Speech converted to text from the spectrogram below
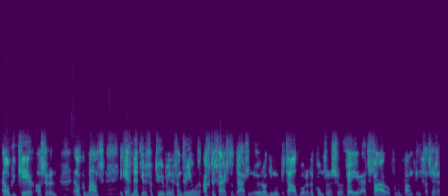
Elke keer als er een, elke maand, ik krijg net weer een factuur binnen van 358.000 euro. Die moet betaald worden. Dan komt er een surveyor uit Faro voor de bank en die gaat zeggen,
